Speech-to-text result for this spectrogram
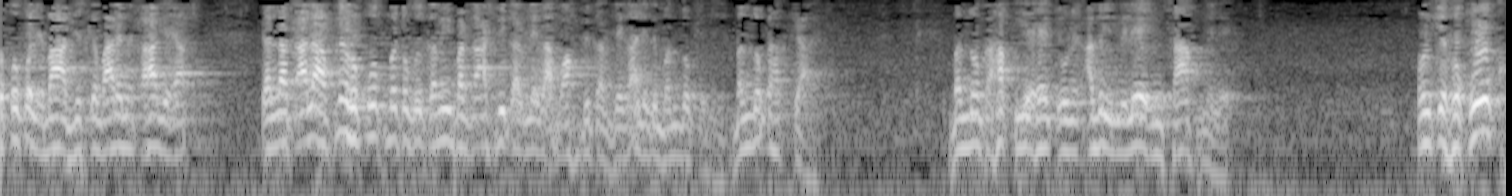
حقوق و لباس، جس کے بارے میں کہا گیا۔ کہ اللہ تعالیٰ اپنے حقوق میں تو کوئی کمی برداشت بھی کر لے گا، معاف بھی کر دے گا، لیکن بندوں کے لیے، بندوں کا حق کیا ہے؟ بندوں کا حق یہ ہے کہ انہیں عدل ملے، انصاف ملے۔ ان کے حقوق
